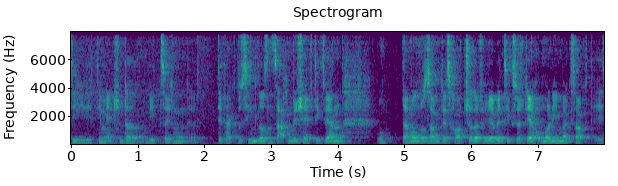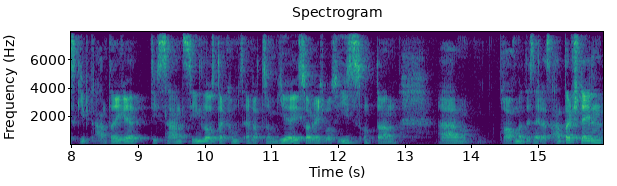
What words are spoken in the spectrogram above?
die, die Menschen da mit solchen äh, de facto sinnlosen Sachen beschäftigt werden. Und da muss man sagen, das hat schon der frühere Bezirksvorsteher Rommel immer gesagt, es gibt Anträge, die sind sinnlos, da kommt es einfach zu mir, ich sage euch, was ist und dann ähm, braucht man das nicht als Antrag stellen.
